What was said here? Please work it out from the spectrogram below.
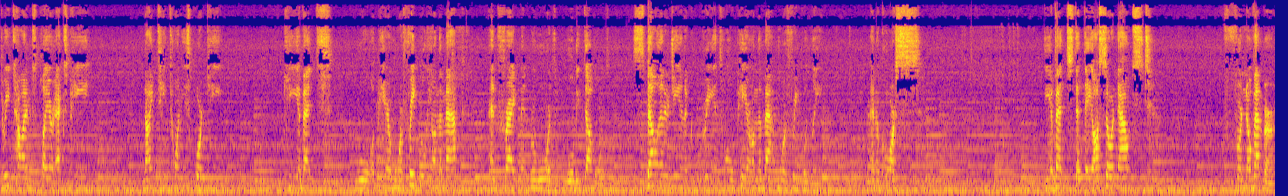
3 times player XP, 1920s Portkey, key events will appear more frequently on the map, and fragment rewards will be doubled. Spell energy and ingredients will appear on the map more frequently. And of course, the events that they also announced for November.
